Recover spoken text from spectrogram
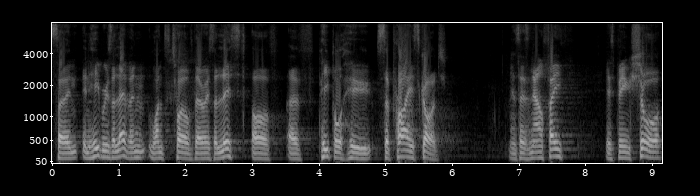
So in, in Hebrews 11, 1 to 12, there is a list of, of people who surprise God. And it says, Now faith is being sure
